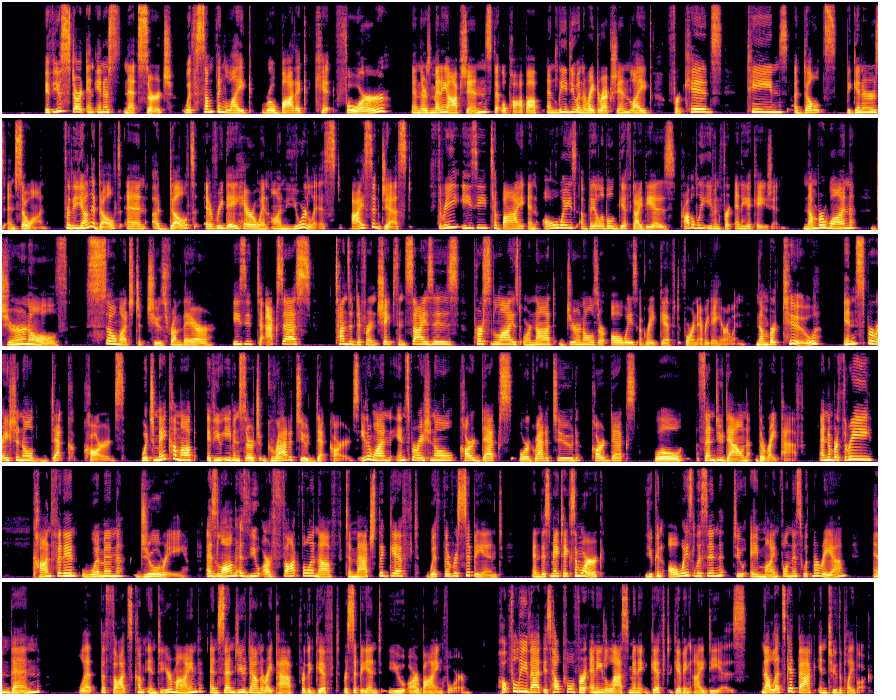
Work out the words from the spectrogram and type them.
If you start an internet search with something like robotic kit for, and there's many options that will pop up and lead you in the right direction, like for kids, teens, adults, beginners, and so on. For the young adult and adult everyday heroine on your list, I suggest three easy to buy and always available gift ideas, probably even for any occasion. Number one, journals. So much to choose from there. Easy to access, tons of different shapes and sizes, personalized or not, journals are always a great gift for an everyday heroine. Number two, inspirational deck cards, which may come up if you even search gratitude deck cards. Either one, inspirational card decks or gratitude card decks will send you down the right path. And number three, confident women jewelry as long as you are thoughtful enough to match the gift with the recipient, and this may take some work, you can always listen to a mindfulness with Maria and then let the thoughts come into your mind and send you down the right path for the gift recipient you are buying for. Hopefully that is helpful for any last minute gift giving ideas. Now let's get back into the playbook.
